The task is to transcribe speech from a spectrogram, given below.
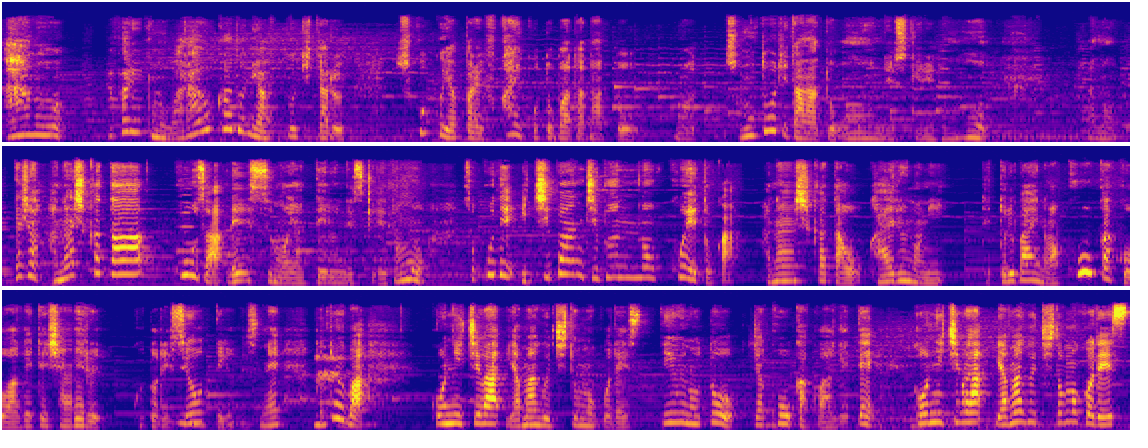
あのやっぱりこの笑う角には福来たるすごくやっぱり深い言葉だなと、まあ、その通りだなと思うんですけれどもあの私は話し方講座レッスンもやっているんですけれどもそこで一番自分の声とか話し方を変えるのに手っ取り早いのは口角を上げて喋ることですよっていうんですね。例えばこんにちは、山口智子ですっていうのと、じゃあ口角を上げて、こんにちは、山口智子です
